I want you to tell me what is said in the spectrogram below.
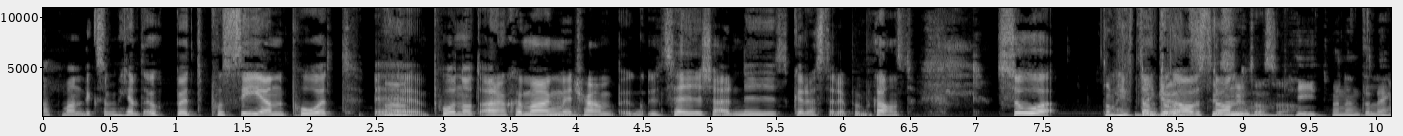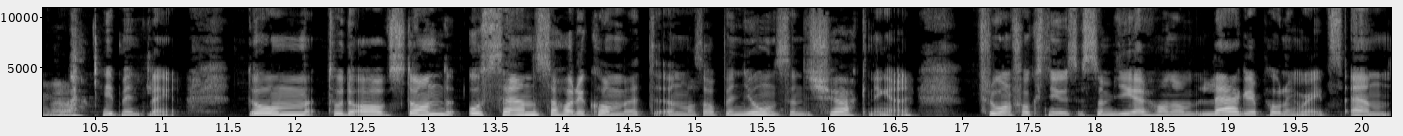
att man liksom helt öppet på scen på, ett, eh, Ja. på något arrangemang med Trump säger så här, ni ska rösta republikanskt. Så De hittade De tog gräns avstånd. till slut alltså. Hit men inte längre. Ja. hit men inte längre. De tog då avstånd och sen så har det kommit en massa opinionsundersökningar från Fox News som ger honom lägre polling rates än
